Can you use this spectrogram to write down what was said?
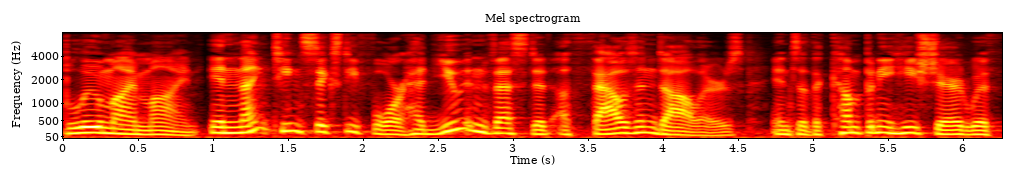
blew my mind. In 1964, had you invested $1,000 into the company he shared with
